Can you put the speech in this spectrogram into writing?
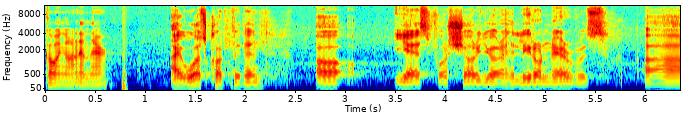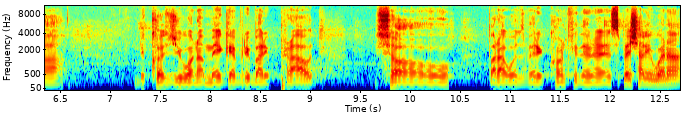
going on in there? I was confident. Uh, yes, for sure, you're a little nervous uh, because you wanna make everybody proud. So, but I was very confident, especially when I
